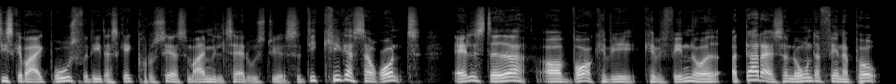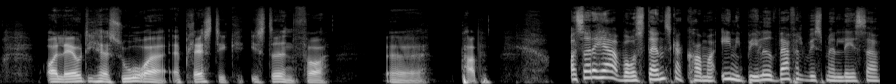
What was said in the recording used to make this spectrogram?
de skal bare ikke bruges, fordi der skal ikke produceres så meget militært udstyr. Så de kigger sig rundt alle steder, og hvor kan vi, kan vi finde noget? Og der er der altså nogen, der finder på at lave de her sugerør af plastik i stedet for øh, pap. Og så er det her, vores dansker kommer ind i billedet, i hvert fald hvis man læser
